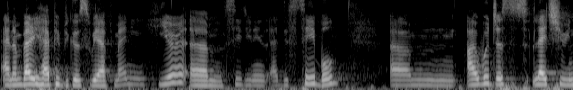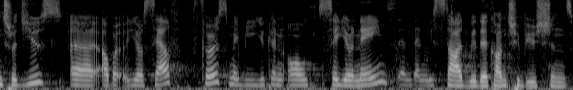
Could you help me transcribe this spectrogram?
And I'm very happy because we have many here um, sitting in, at this table. Um, I would just let you introduce uh, yourself first. Maybe you can all say your names, and then we start with the contributions.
